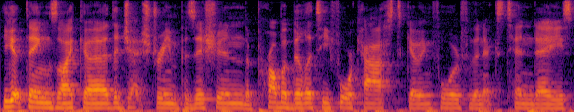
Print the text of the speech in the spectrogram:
You get things like uh, the jet stream position, the probability forecast going forward for the next 10 days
